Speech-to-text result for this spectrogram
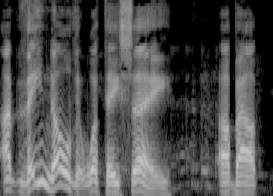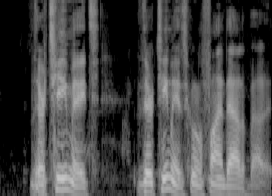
uh, they know that what they say about their teammates, their teammates are going to find out about it.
